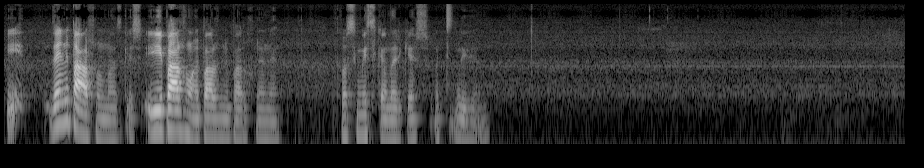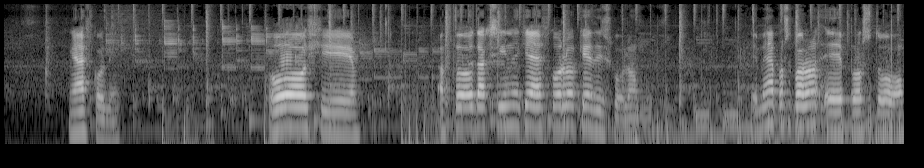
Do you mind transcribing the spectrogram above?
Ή, δεν υπάρχουν ομαδικές. Ή υπάρχουν, υπάρχουν, υπάρχουν, ναι. Ναι. Το θυμήθηκα μερικές με την ίδια. Μια εύκολη. Όχι. Αυτό εντάξει είναι και εύκολο και δύσκολο. Εμένα προς το παρόν, ε, προς το,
